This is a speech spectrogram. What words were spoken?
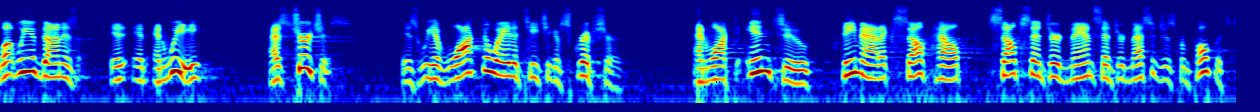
what we have done is, and we, as churches, is we have walked away the teaching of Scripture and walked into thematic, self help, self centered, man centered messages from pulpits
